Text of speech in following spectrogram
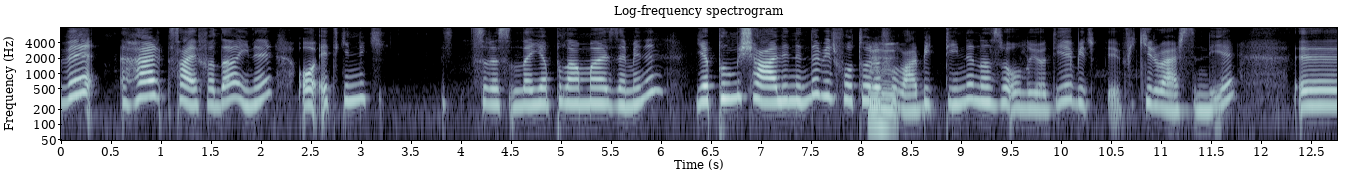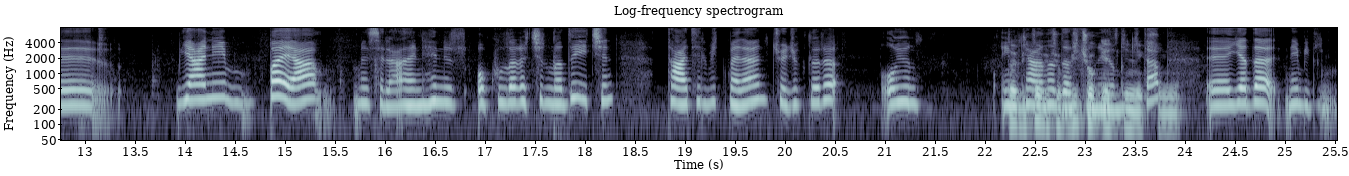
ve her sayfada yine o etkinlik sırasında yapılan malzemenin yapılmış halinin de bir fotoğrafı Hı hı. var. Bittiğinde nasıl oluyor diye bir e, fikir versin diye. Ee, yani baya mesela hani henüz okullar açılmadığı için tatil bitmeden çocuklara oyun Tabii imkanı tabii çok da sunuyor bu kitap. sunuyor. Ee, ya da ne bileyim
